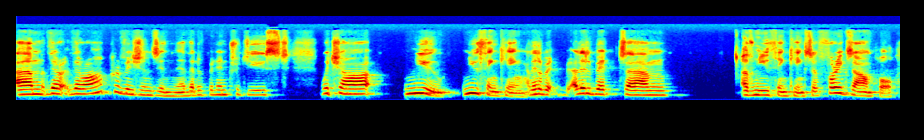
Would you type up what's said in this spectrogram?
um, there, there are provisions in there that have been introduced which are new, new thinking, a little bit, a little bit um, of new thinking. So, for example,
